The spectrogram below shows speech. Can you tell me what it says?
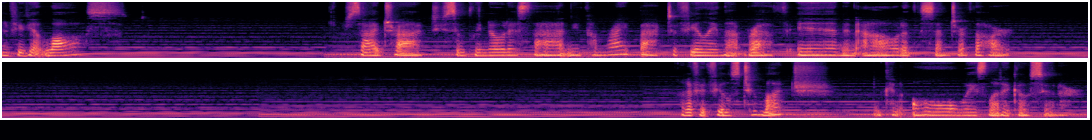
If you get lost sidetracked, you simply notice that and you come right back to feeling that breath in and out at the center of the heart. And if it feels too much, you can always let it go sooner.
